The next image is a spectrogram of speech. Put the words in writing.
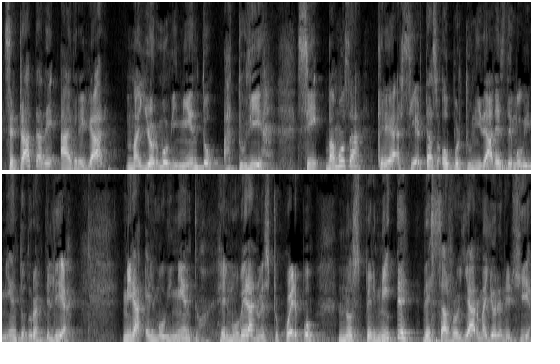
Se trata de agregar mayor movimiento a tu día. Sí, vamos a crear ciertas oportunidades de movimiento durante el día. Mira, el movimiento, el mover a nuestro cuerpo nos permite desarrollar mayor energía.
